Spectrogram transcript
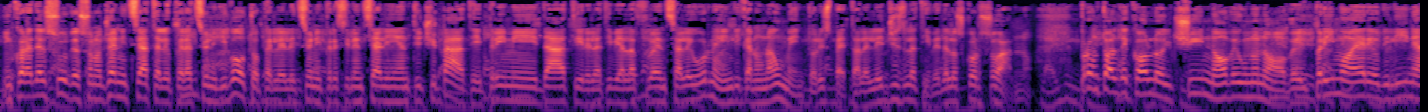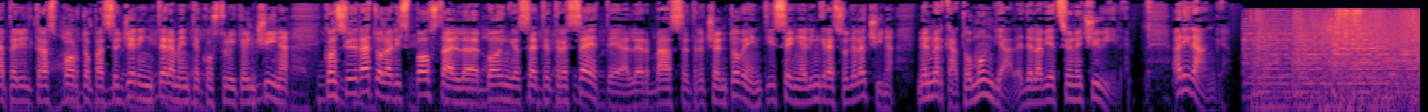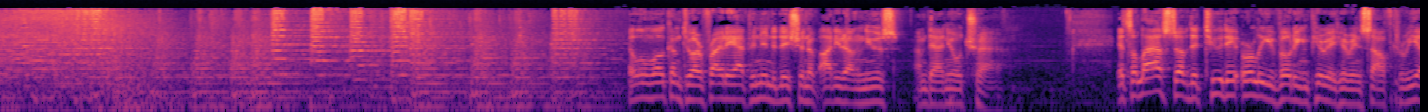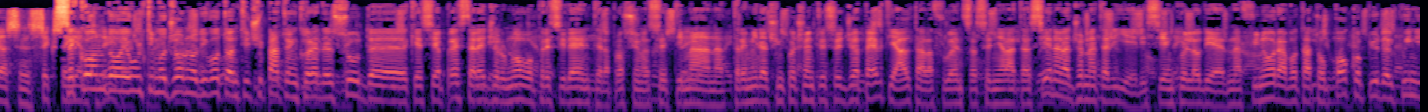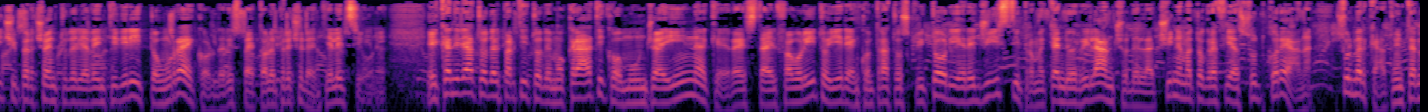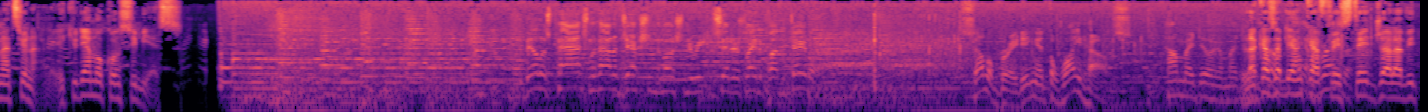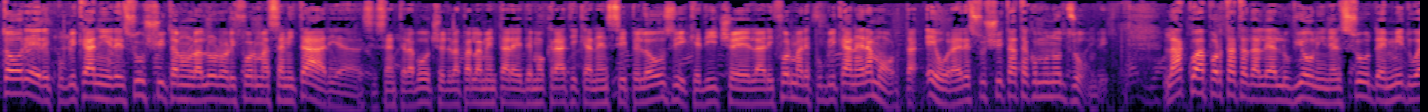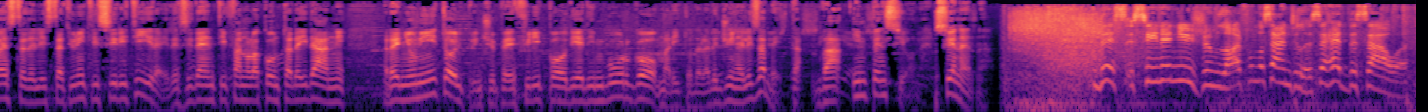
In Corea del Sud sono già iniziate le operazioni di voto per le elezioni presidenziali anticipate. I primi dati relativi alla affluenza alle urne indicano un aumento rispetto alle legislative dello scorso anno. Pronto al decollo il C919, il primo aereo di linea per il trasporto passeggeri interamente costruito in Cina. Considerato la risposta al Boeing 737 e all'Airbus 320, segna l'ingresso della Cina nel mercato mondiale dell'aviazione civile. Arirang. Hello and welcome to our Friday afternoon edition of Arirang News. I'm Daniel Chan. Secondo e ultimo giorno di voto anticipato in Corea del Sud eh, che si appresta a eleggere un nuovo presidente la prossima settimana. 3.500 i seggi aperti, alta l'affluenza segnalata sia nella giornata di ieri sia in quella odierna. Finora ha votato poco più del 15% degli aventi diritto, un record rispetto alle precedenti elezioni. Il candidato del Partito Democratico, Moon Jae-in, che resta il favorito, ieri ha incontrato scrittori e registi promettendo il rilancio della cinematografia sudcoreana sul mercato internazionale. E chiudiamo con CBS. The bill is passed without objection. The motion to reconsider is laid upon the table. Celebrating at the White House. La Casa Bianca festeggia la vittoria, i repubblicani resuscitano la loro riforma sanitaria. Si sente la voce della parlamentare democratica Nancy Pelosi che dice la riforma repubblicana era morta e ora è resuscitata come uno zombie. L'acqua portata dalle alluvioni nel sud e midwest degli Stati Uniti si ritira, i residenti fanno la conta dei danni. Regno Unito, il principe Filippo di Edimburgo, marito della regina Elisabetta, va in pensione. CNN. This is CNN Newsroom live from Los Angeles. Ahead this hour,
